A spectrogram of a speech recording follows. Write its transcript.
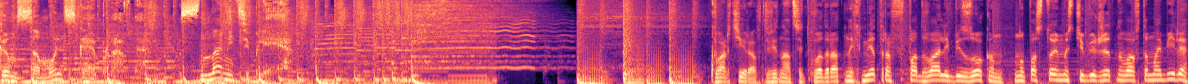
«Комсомольская правда». С нами теплее. Квартира в 12 квадратных метров в подвале без окон, но по стоимости бюджетного автомобиля,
